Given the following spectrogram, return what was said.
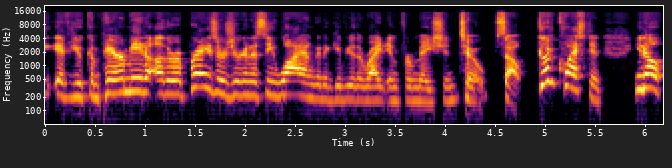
if you compare me to other appraisers, you're going to see why I'm going to give you the right information too. So, good question. You know,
